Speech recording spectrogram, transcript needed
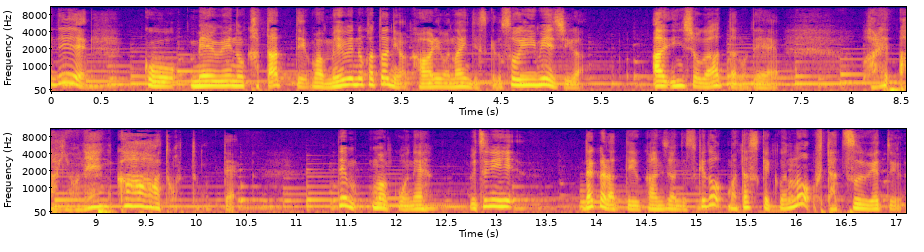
味でこう目上の方って、まあ、目上の方には変わりはないんですけどそういうイメージがあ印象があったのであれ？あ4年かとかって思って。でまあこうね別にだからっていう感じなんですけど又助君の2つ上という。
